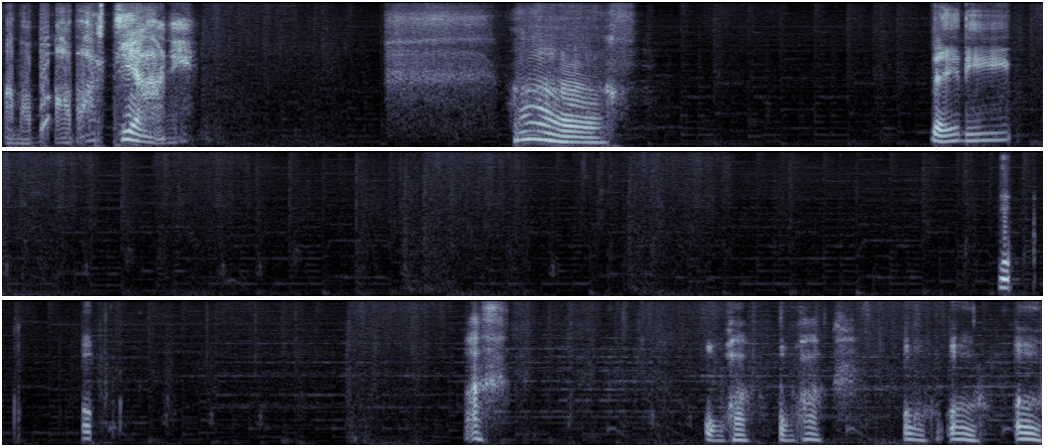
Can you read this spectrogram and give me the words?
Ama bu abartı yani. Ha. Beni hop hop. Ah. Oha oha. Oh oh oh.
